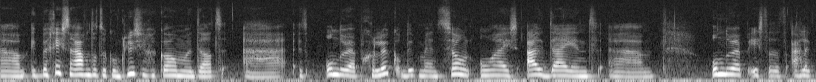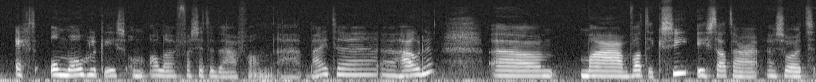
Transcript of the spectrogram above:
Um, ik ben gisteravond tot de conclusie gekomen dat uh, het onderwerp geluk op dit moment zo'n onwijs uitdijend um, onderwerp is dat het eigenlijk echt onmogelijk is om alle facetten daarvan uh, bij te uh, houden. Um, maar wat ik zie is dat er een soort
